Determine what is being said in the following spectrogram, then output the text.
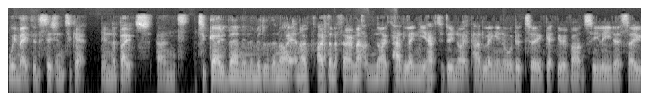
we made the decision to get in the boats and to go then in the middle of the night. And I've, I've done a fair amount of night paddling. You have to do night paddling in order to get your advanced sea leader. So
